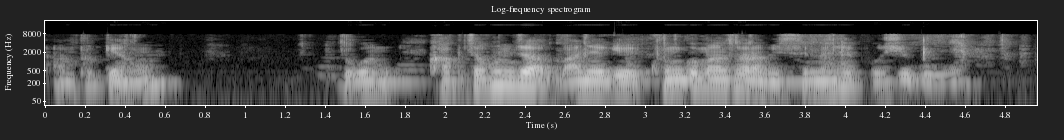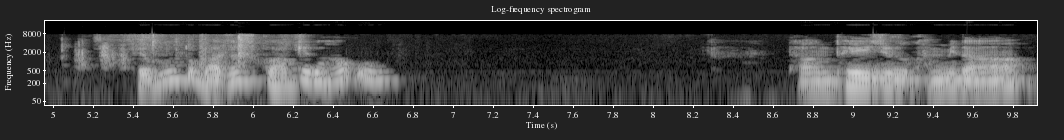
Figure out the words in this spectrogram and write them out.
안 풀게요. 이건 각자 혼자 만약에 궁금한 사람 있으면 해보시고 대부분 또 맞았을 것 같기도 하고 다음 페이지로 갑니다.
